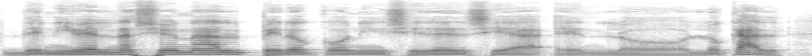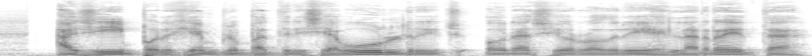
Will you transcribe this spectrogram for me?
de nivel nacional, pero con incidencia en lo local. Allí, por ejemplo, Patricia Bullrich, Horacio Rodríguez Larreta.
